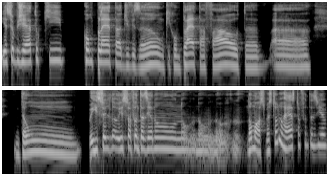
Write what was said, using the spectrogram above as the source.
e esse objeto que completa a divisão, que completa a falta. A, então, isso, ele, isso a fantasia não, não, não, não, não mostra, mas todo o resto a fantasia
